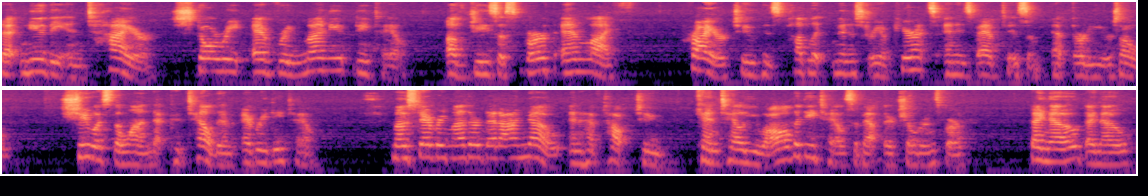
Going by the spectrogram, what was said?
that knew the entire story, every minute detail of Jesus' birth and life prior to his public ministry appearance and his baptism at 30 years old. She was the one that could tell them every detail. Most every mother that I know and have talked to can tell you all the details about their children's birth. They know, they know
